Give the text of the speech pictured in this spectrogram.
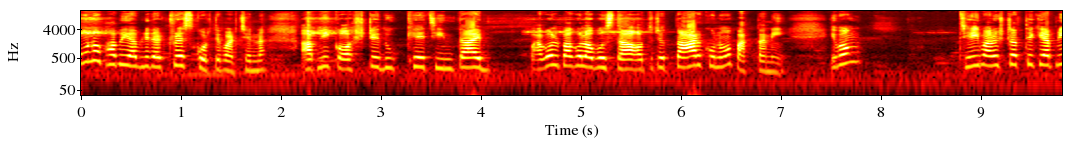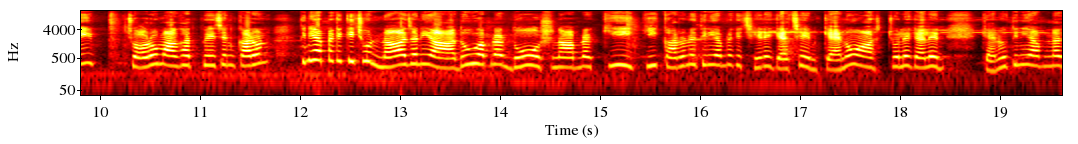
কোনোভাবেই আপনি তার ট্রেস করতে পারছেন না। আপনি কষ্টে, দুঃখে, চিন্তায় পাগল পাগল অবস্থা, অথচ তার কোনো পাত্তা নেই। এবং যেই মানুষটার থেকে আপনি চরম আঘাত পেয়েছেন কারণ তিনি আপনাকে কিছু না জানিয়ে আদৌ আপনার দোষ, না আপনার কি কি কারণে তিনি আপনাকে ছেড়ে গেছেন, কেন আস- চলে গেলেন, কেন তিনি আপনার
